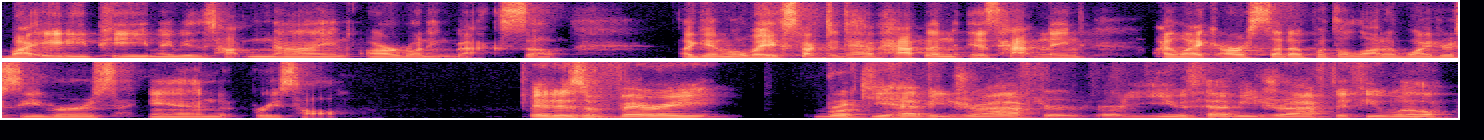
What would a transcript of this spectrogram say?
by ADP, maybe the top nine are running backs. So again, what we expected to have happen is happening. I like our setup with a lot of wide receivers and Breece Hall. It is a very rookie heavy draft or, or youth heavy draft, if you will.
